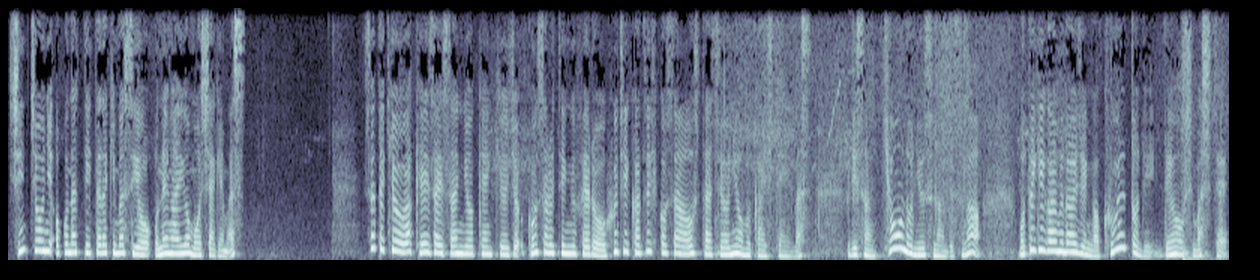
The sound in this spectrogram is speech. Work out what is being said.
慎重に行っていただきますようお願いを申し上げます。さて今日は経済産業研究所コンサルティングフェロー藤和彦さんをスタジオにお迎えしています。藤さん、今日のニュースなんですが、茂木外務大臣がクウェートに電話をしまして、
